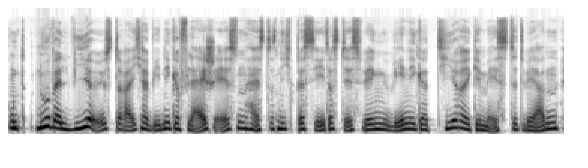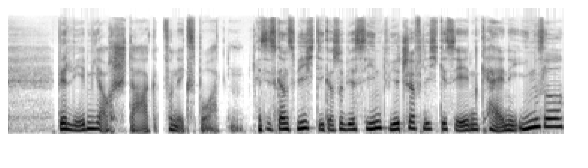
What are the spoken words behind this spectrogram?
Und nur weil wir Österreicher weniger Fleisch essen, heißt das nicht per se, dass deswegen weniger Tiere gemästet werden. Wir leben ja auch stark von Exporten. Es ist ganz wichtig, also wir sind wirtschaftlich gesehen keine Insel.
